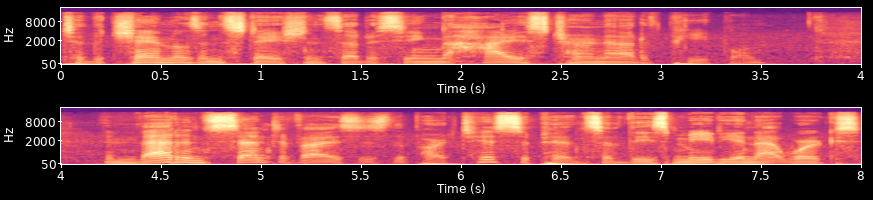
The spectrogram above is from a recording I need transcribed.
to the channels and stations that are seeing the highest turnout of people. And that incentivizes the participants of these media networks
